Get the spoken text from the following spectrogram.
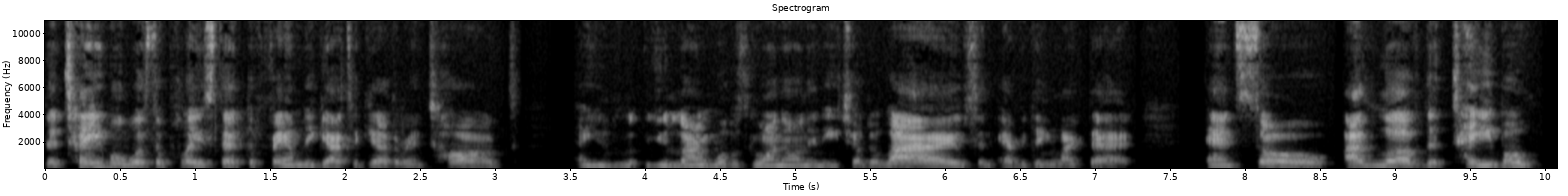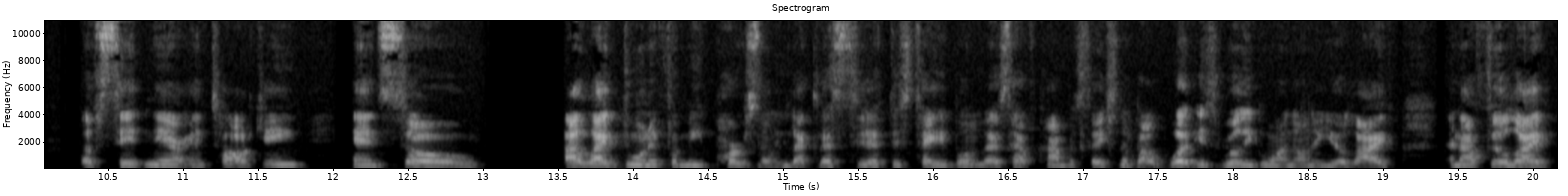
the table was the place that the family got together and talked, and you you learned what was going on in each other's lives and everything like that. And so I love the table of sitting there and talking. And so I like doing it for me personally. Like let's sit at this table and let's have conversation about what is really going on in your life. And I feel like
